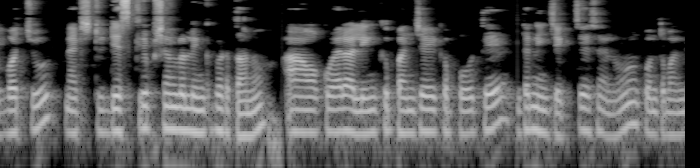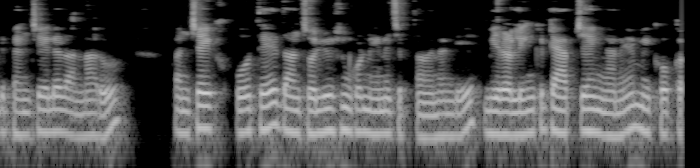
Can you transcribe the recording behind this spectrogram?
ఇవ్వచ్చు. నెక్స్ట్ డిస్క్రిప్షన్లో లింక్ పెడతాను. ఆ ఒకవేళ లింక్ పనిచేయకపోతే అంటే నేను చెక్ చేశాను కొంతమంది పని చేయలేదు అన్నారు పనిచేయకపోతే దాని సొల్యూషన్ కూడా నేనే చెప్తాను వినండి. మీరు ఆ లింక్ ట్యాప్ చేయగానే మీకు ఒక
